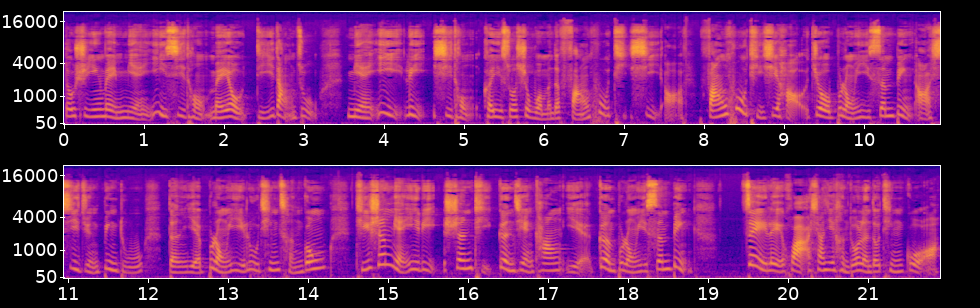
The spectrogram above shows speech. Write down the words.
都是因为免疫系统没有抵挡住。免疫力系统可以说是我们的防护体系啊，防护体系好就不容易生病啊，细菌、病毒等也不容易入侵成功。提升免疫力，身体更健康，也更不容易生病。这一类话，相信很多人都听过啊，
